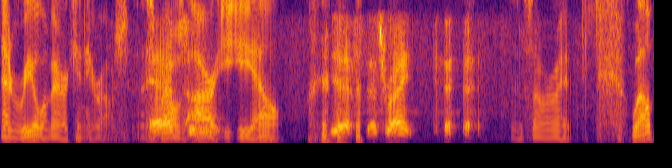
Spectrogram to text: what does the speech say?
And real American heroes. Spells R E E L yes, that's right. that's all right. Well,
